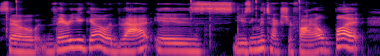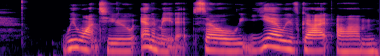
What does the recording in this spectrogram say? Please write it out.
So there you go. That is using the texture file, but we want to animate it. So yeah, we've got um,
